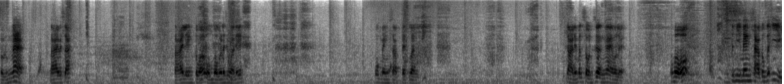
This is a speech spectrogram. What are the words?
สมน้ำหน้า ตายไปซะ ตายเรียงตัวผมบอกกันเลยจังหวะนี้พวกแมงสับแตกลัง ด่านนี้มันโซนเครื่องง่ายมาเลย โอ้โหมันจะมีแมงสาบตรงก็อีก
